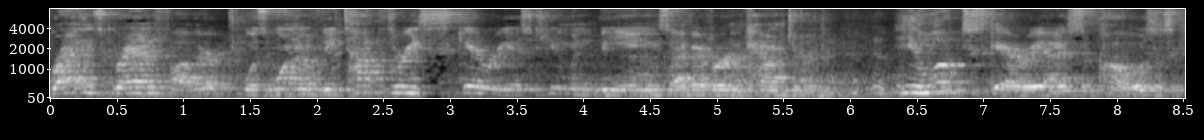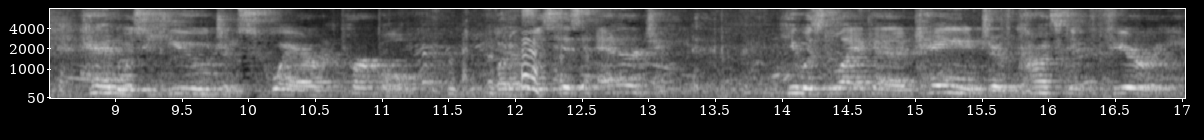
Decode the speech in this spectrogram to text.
Brian's grandfather was one of the top three scariest human beings I've ever encountered. He looked scary, I suppose. His head was huge and square and purple, but it was his energy. He was like a cage of constant fury.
